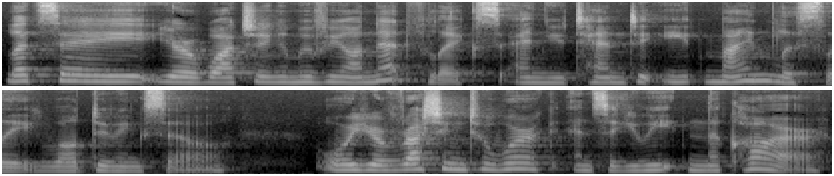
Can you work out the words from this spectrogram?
Let's say you're watching a movie on Netflix and you tend to eat mindlessly while doing so, or you're rushing to work and so you eat in the car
